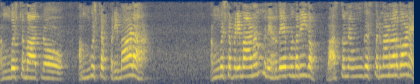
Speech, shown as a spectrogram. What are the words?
अंगुष्ट मात्र अंगुष्ट परिमाण अंगुष्ट परिमाणम हृदय पुंडरीकम वास्तव में अंगुष्ट परिमाण वाला कौन है?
